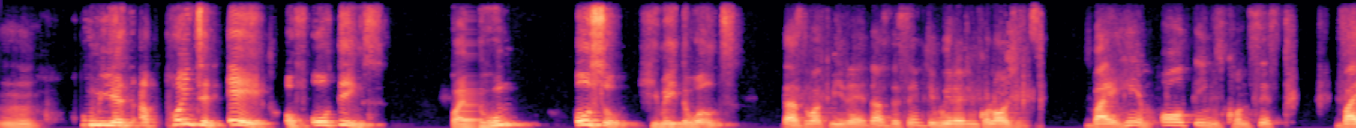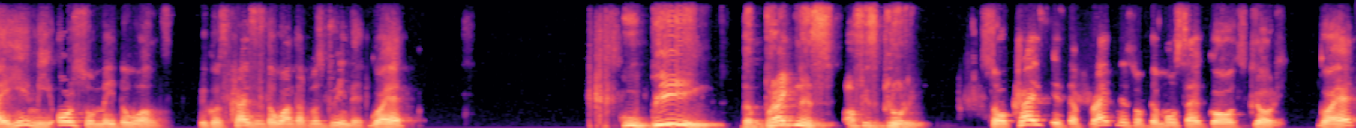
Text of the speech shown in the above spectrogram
Mhm. whom he hath appointed heir of all things, by whom also he made the worlds. That's what we read. That's the same thing we read in Colossians. By him, all things consist. By him, he also made the worlds because Christ is the one that was doing that. Go ahead. who being the brightness of his glory So Christ is the brightness of the Most High God's glory. Go ahead.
